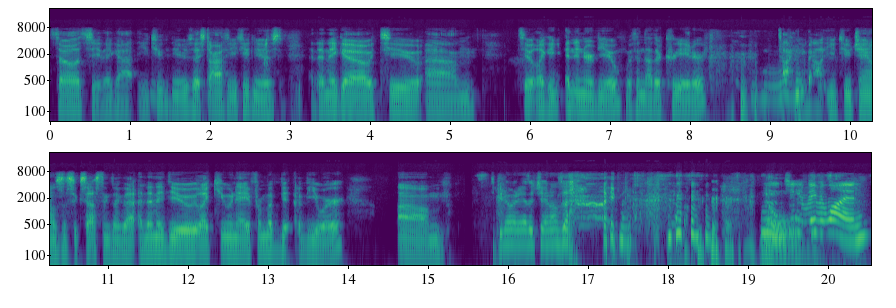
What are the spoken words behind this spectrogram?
So let's see. They got YouTube News. They start off with YouTube News, and then they go to um, to like a, an interview with another creator Mhm. talking about YouTube channels and success, things like that. And then they do like Q and A from a, vi- a viewer. Um, do you know any other channels that like? No. Hmm, Gee, maybe one.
